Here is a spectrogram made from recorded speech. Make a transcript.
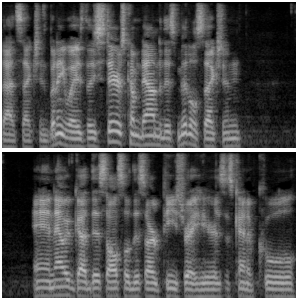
that section. But anyways, these stairs come down to this middle section, and now we've got this also this art piece right here. This is kind of cool,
